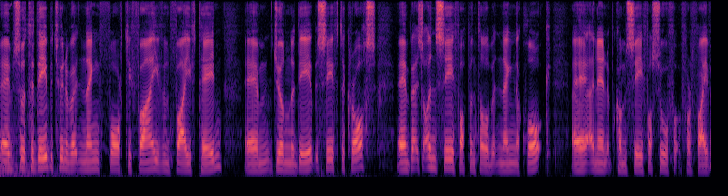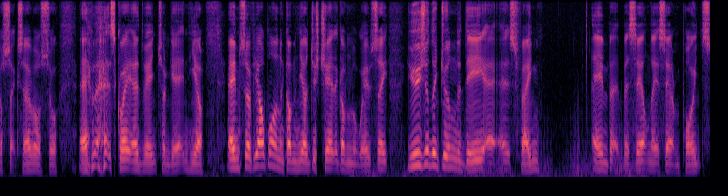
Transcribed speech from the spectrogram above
Um, so today between about 9.45 and 5.10, um, during the day it was safe to cross, um, but it's unsafe up until about 9 o'clock uh, and then it becomes safer so for, for five or six hours. So um, it's quite an adventure getting here. Um, so if you're planning on coming here, just check the government website. Usually during the day it, it's fine, um, but, but certainly at certain points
